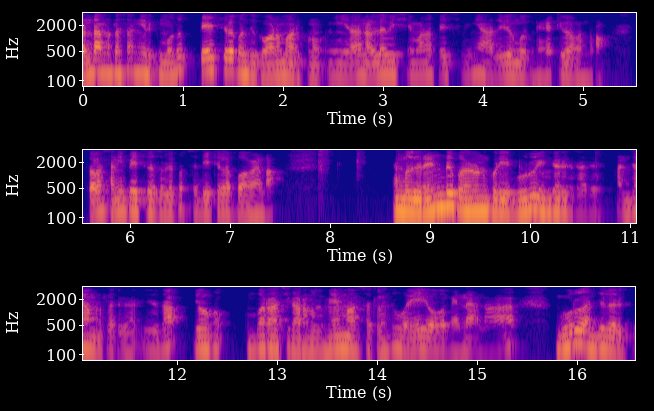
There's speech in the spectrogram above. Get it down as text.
ரெண்டாம் இடத்துல சனி இருக்கும்போது பேச்சில் கொஞ்சம் கவனமாக இருக்கணும். நீங்கள் ஏதாவது நல்ல விஷயமா தான் பேசுவீங்க அதுவே உங்களுக்கு நெகட்டிவாக வந்துடும் ஸோ அதெல்லாம் சனி பேச்சில் சொல்லிப்போம் ஸோ டீட்டெயிலாக போக வேண்டாம். உங்களுக்கு ரெண்டு பதினொன்றுக்குரிய குரு எங்கே இருக்கிறாரு? அஞ்சாம் இடத்துல இருக்காரு. இதுதான் யோகம். கும்பராசிக்காரங்களுக்கு மே மாதத்துலேருந்து ஒரே யோகம் என்னன்னா குரு அஞ்சில் இருக்கு.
